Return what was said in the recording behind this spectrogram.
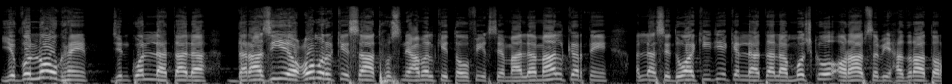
یہ وہ لوگ ہیں جن کو اللہ تعالیٰ درازی عمر کے ساتھ حسن عمل کی توفیق سے مالا مال کرتے ہیں۔ اللہ سے دعا کیجیے کہ اللہ تعالیٰ مجھ کو اور آپ سبھی حضرات اور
